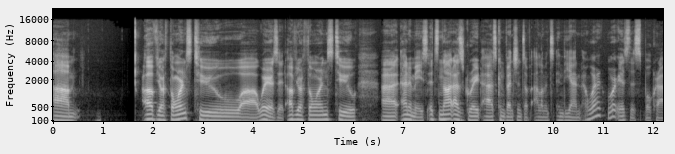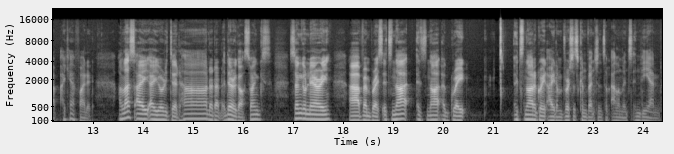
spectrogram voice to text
um, of your thorns to uh, where is it? Of your thorns to uh, enemies. It's not as great as conventions of elements in the end. Where where is this bullcrap? I can't find it. Unless I, I already did. Huh, da, da, da. There we go. Swang, sanguinary uh, Vambrace. It's not it's not a great it's not a great item versus conventions of elements in the end.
